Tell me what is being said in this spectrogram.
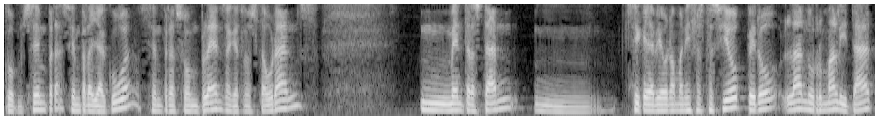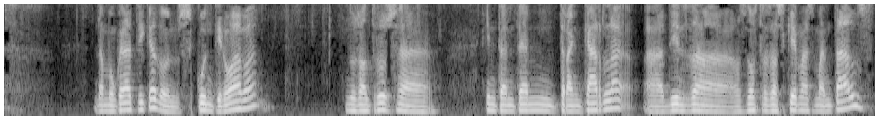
com sempre, sempre hi ha cua, sempre són plens aquests restaurants. Mentrestant, mm, sí que hi havia una manifestació, però la normalitat democràtica doncs, continuava. Nosaltres eh, intentem trencar-la eh, dins dels nostres esquemes mentals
